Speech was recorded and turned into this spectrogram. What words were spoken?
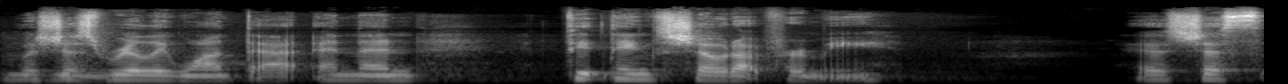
was just Mm-hmm. really want that, and then th- things showed up for me. It was just,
